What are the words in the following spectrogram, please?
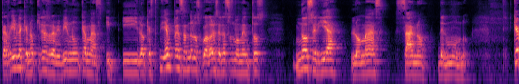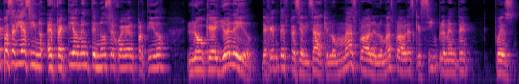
terrible que no quieres revivir nunca más. Y, y lo que estarían pensando los jugadores en esos momentos no sería lo más sano del mundo. ¿Qué pasaría si efectivamente no se juega el partido? Lo que yo he leído de gente especializada, que lo más probable, lo más probable es que simplemente, pues,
